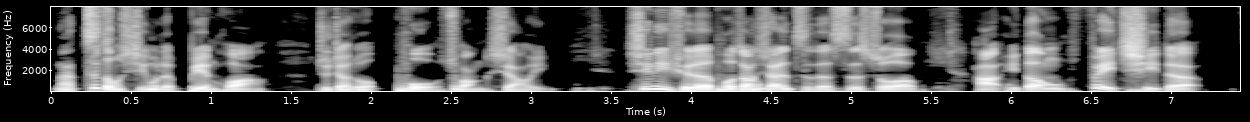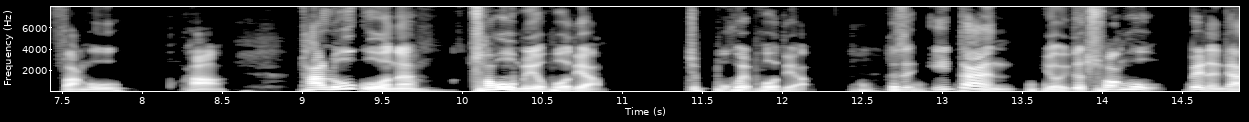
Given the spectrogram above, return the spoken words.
那这种行为的变化就叫做破窗效应。心理学的破窗效应指的是说，好一栋废弃的房屋，好，它如果呢窗户没有破掉，就不会破掉。可是，一旦有一个窗户被人家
